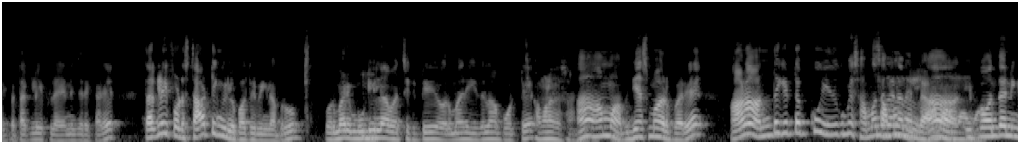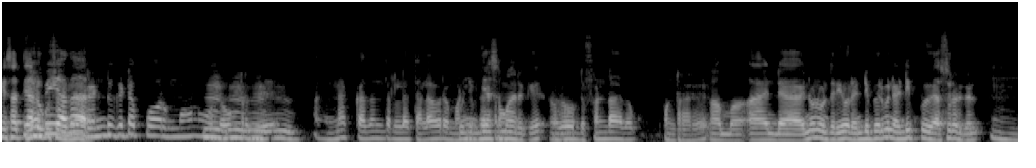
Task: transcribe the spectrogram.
இப்போ தக்லீஃபில் இணைஞ்சிருக்காரு. தக்லீஃபோட ஸ்டார்டிங் வீடியோ பார்த்துருப்பீங்களா ப்ரோ ஒரு மாதிரி முடியெல்லாம் வச்சுக்கிட்டு ஒரு மாதிரி இதெல்லாம் போட்டு. ஆ ஆமா வித்தியாசமா இருப்பாரு. ஆனா அந்த கெட்டப்புக்கும் இதுக்குமே சம்மந்தமே இல்லை. இப்போ வந்து நீங்க சத்யா அதான் ரெண்டு கெட்டப் இருக்குமோன்னு ஒரு டவுட் இருக்கு. அது என்ன கதைன்னு தெரியல தலைவர் மணி வித்தியாசமா இருக்கு. ஏதோ டிஃப்ரெண்டா ஏதோ பண்றாரு. ஆமா அண்ட் இன்னொன்னு தெரியும். ரெண்டு பேருமே நடிப்பு அசுரர்கள். ம்.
